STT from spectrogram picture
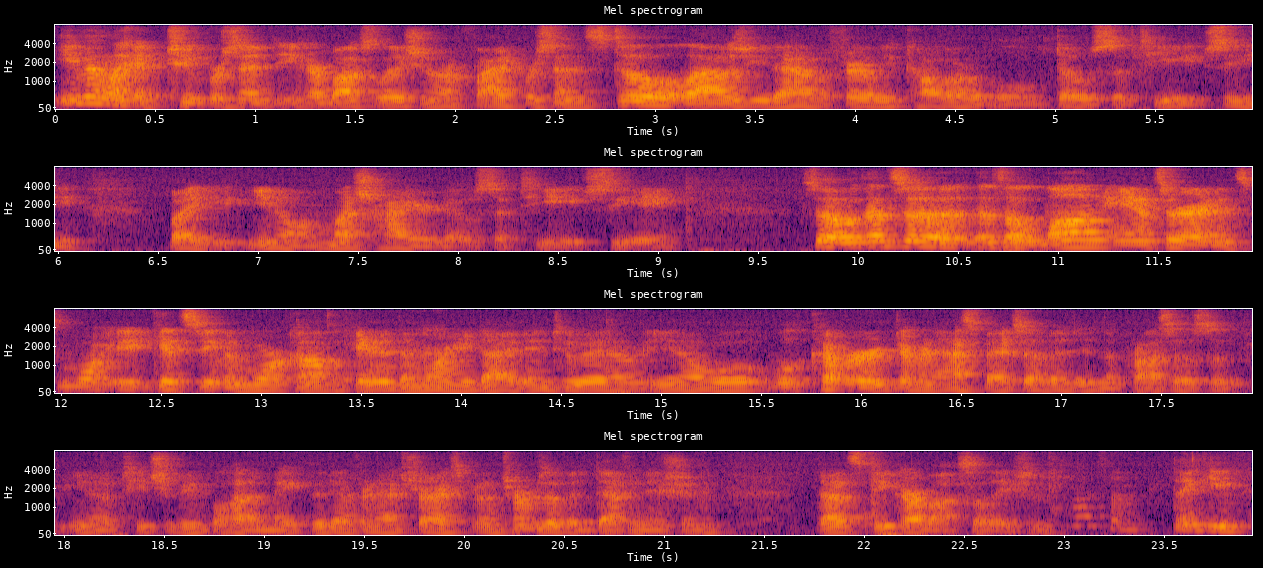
even like a two percent decarboxylation or five percent still allows you to have a fairly tolerable dose of THC, but you know a much higher dose of THCA. So that's a that's a long answer, and it's more. It gets even more complicated the more you dive into it. And you know, we'll we'll cover different aspects of it in the process of you know teaching people how to make the different extracts. But in terms of a definition, that's decarboxylation. Awesome. Thank you.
